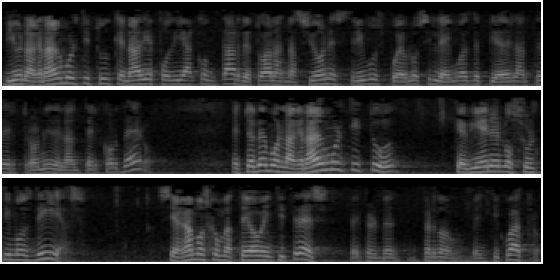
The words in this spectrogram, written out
vi una gran multitud que nadie podía contar de todas las naciones, tribus, pueblos y lenguas de pie delante del trono y delante del Cordero. Entonces vemos la gran multitud que viene en los últimos días. Si hagamos con Mateo 23, perdón, 24.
